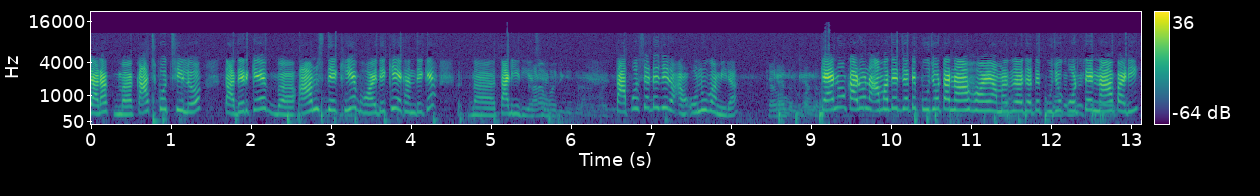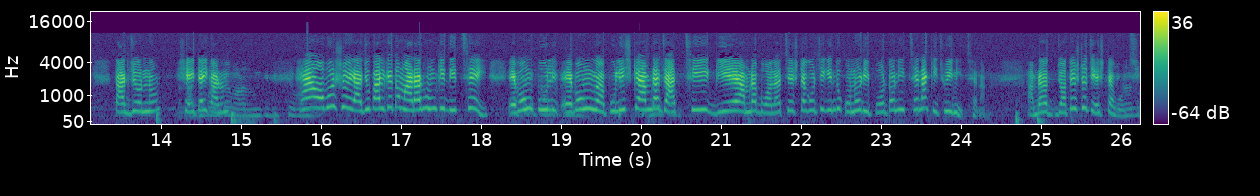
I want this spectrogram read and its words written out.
যারা কাজ করছিল তাদেরকে আর্মস দেখিয়ে ভয় দেখিয়ে এখান থেকে তাড়িয়ে দিয়েছে। তাপস চ্যাটার্জির অনুগামীরা। কেন? কারণ আমাদের যাতে পুজোটা না হয় আমরা যাতে পুজো করতে না পারি তার জন্য সেইটাই কারণ। হ্যাঁ অবশ্যই। রাজুপালকে তো মারার হুমকি দিচ্ছেই। এবং এবং পুলিশকে আমরা যাচ্ছি, গিয়ে আমরা বলার চেষ্টা করছি, কিন্তু কোনো রিপোর্টও নিচ্ছে না, কিছুই নিচ্ছে না। আমরা যথেষ্ট চেষ্টা করছি।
